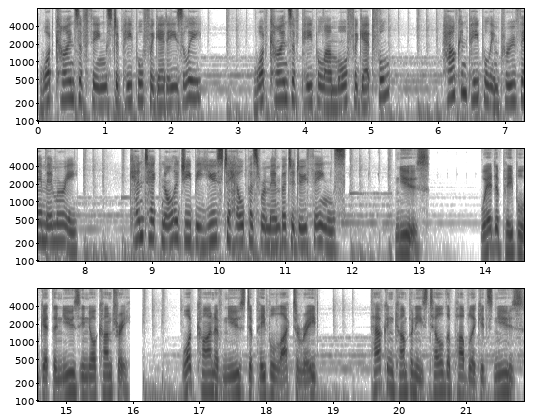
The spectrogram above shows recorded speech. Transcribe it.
What kinds of things do people forget easily? What kinds of people are more forgetful? How can people improve their memory? Can technology be used to help us remember to do things? News. Where do people get the news in your country? What kind of news do people like to read? How can companies tell the public its news?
